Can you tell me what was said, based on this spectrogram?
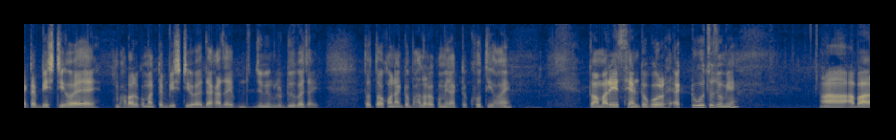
একটা বৃষ্টি হয়ে, ভালো রকম একটা বৃষ্টি হয়ে দেখা যায়, জমিগুলো ডুবে যায়। তো তখন একটু ভালো রকমের একটা ক্ষতি হয়। তো আমার এই সেন্টুগোল একটু উঁচু জমি আবার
